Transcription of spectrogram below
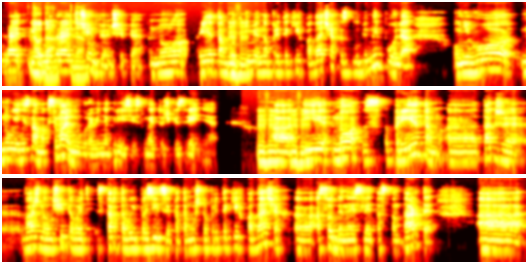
играет, и Ну он да, играет в да. чемпионшипе. Но при этом вот Мгм. именно при таких подачах из глубины поля у него, ну, я не знаю, максимальный уровень агрессии, с моей точки зрения. А, Мгм. и, но с, при этом а, также важно учитывать стартовые позиции, потому что при таких подачах, а, особенно если это стандарты, а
